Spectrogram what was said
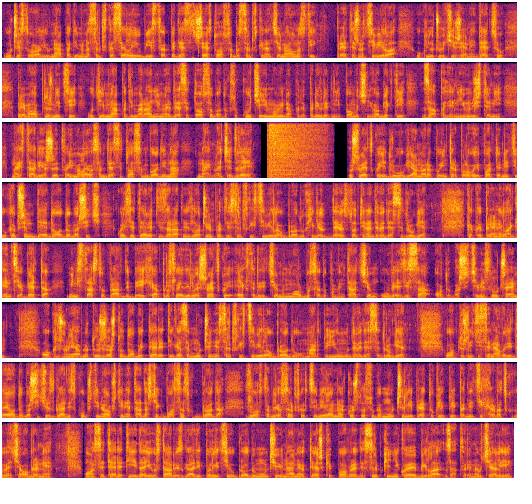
učestvovali u napadima na srpska sela i ubistva 56 osoba srpske nacionalnosti, pretežno civila, uključujući žene i decu. Prema optužnici, u tim napadima ranjeno je 10 osoba, dok su kuće, imovina, poljoprivredni i pomoćni objekti zapaljeni i uništeni. Najstarija žrtva imala je 88 godina, najmlađe dve. U Švedskoj je 2. januara po Interpolovoj poternici uhapšen Dedo Odobašić, koji se tereti za ratni zločin protiv srpskih civila u Brodu 1992. Kako je prenela agencija Beta, Ministarstvo pravde BiH prosledilo je Švedskoj ekstradicionu molbu sa dokumentacijom u vezi sa Odobašićevim slučajem. Okružno javno tužilaštvo Doboj tereti ga za mučenje srpskih civila u Brodu u martu i junu 92. U optužnici se navodi da je Odobašić u zgradi Skupštine opštine tadašnjeg Bosanskog broda zlostavljao srpskog civila nakon što su ga mučili i pretukli pripadnici Hrvatskog veća obrane. On se tereti i da je u staroj zgradi policije u brodu mučio i naneo teške povrede Srpkinji koja je bila zatvorena u ćeliji.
